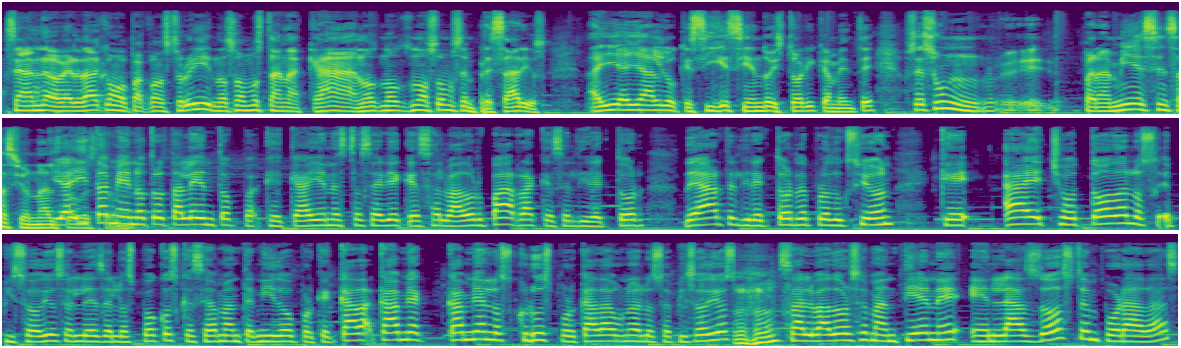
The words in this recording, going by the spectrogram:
o sea, la verdad, como para construir, no somos tan acá, no, no, no somos empresarios. Ahí hay algo que sigue siendo históricamente. O sea, es un. eh, para mí es sensacional. Y todo ahí esto. también otro talento que, que hay en esta serie, que es Salvador Parra, que es el director de arte, el director de producción, que ha hecho todos los episodios, él es de los pocos que se ha mantenido, porque cada cambia, cambian los cruz por cada uno de los episodios. Salvador se mantiene en las dos temporadas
